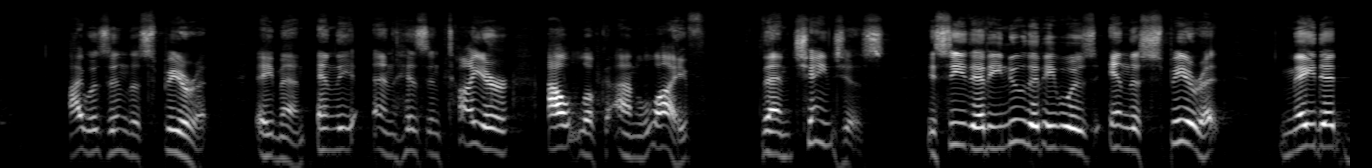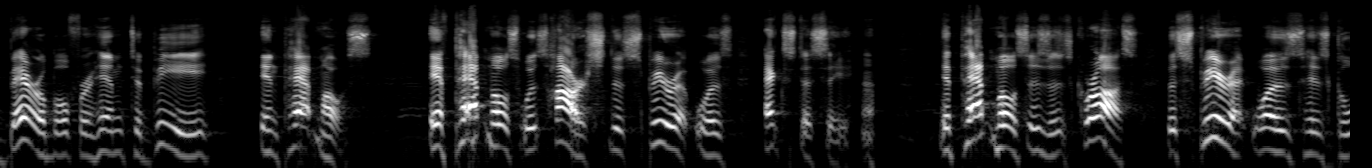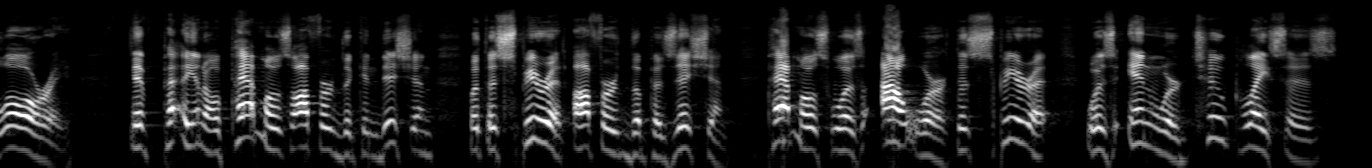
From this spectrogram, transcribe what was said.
I was in the Spirit. Amen. And, the, and his entire outlook on life then changes. You see, that he knew that he was in the Spirit made it bearable for him to be in Patmos. If Patmos was harsh, the Spirit was ecstasy. if Patmos is his cross, the Spirit was his glory. If, you know, Patmos offered the condition, but the Spirit offered the position. Patmos was outward, the Spirit was inward, two places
